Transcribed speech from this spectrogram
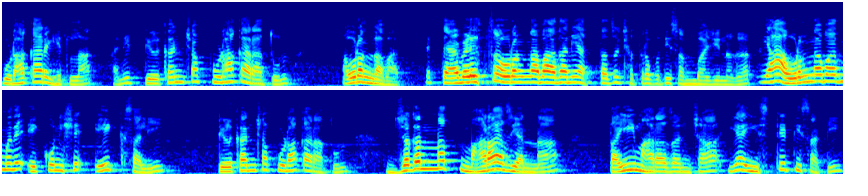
पुढाकार घेतला आणि टिळकांच्या पुढाकारातून औरंगाबाद. त्यावेळेसचं औरंगाबाद आणि आत्ताचं छत्रपती संभाजीनगर या औरंगाबादमध्ये एकोणीसशे एक साली टिळकांच्या पुढाकारातून जगन्नाथ महाराज यांना ताई महाराजांच्या या इस्टेटीसाठी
